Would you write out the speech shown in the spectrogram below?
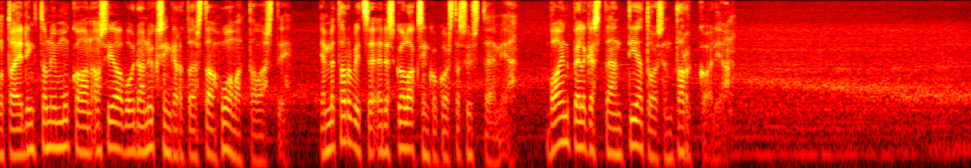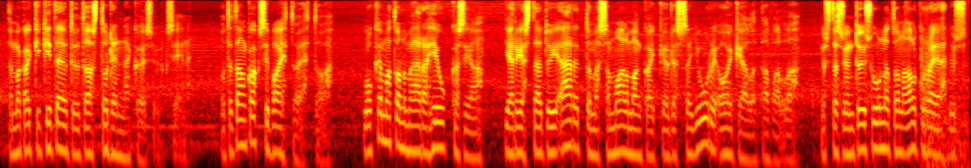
Mutta Eddingtonin mukaan asiaa voidaan yksinkertaistaa huomattavasti – emme tarvitse edes galaksin kokoista systeemiä, vain pelkästään tietoisen tarkkailijan. Tämä kaikki kiteytyy taas todennäköisyyksiin. Otetaan kaksi vaihtoehtoa. Lukematon määrä hiukkasia järjestäytyi äärettömässä maailmankaikkeudessa juuri oikealla tavalla, josta syntyi suunnaton alkuräjähdys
